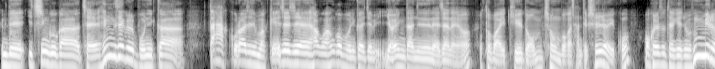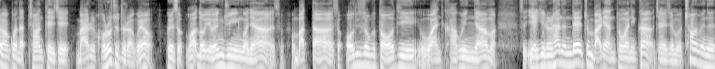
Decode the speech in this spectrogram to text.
근데 이 친구가 제 행색을 보니까 딱 꼬라지 막 깨제제하고 한 거 보니까 이제 여행 다니는 애잖아요. 오토바이 뒤에도 엄청 뭐가 잔뜩 실려 있고. 어 그래서 되게 좀 흥미를 갖고 나, 저한테 이제 말을 걸어주더라고요. 그래서 와 너 여행 중인 거냐? 그래서 어, 맞다. 그래서 어디서부터 어디 와, 가고 있냐? 막 그래서 얘기를 하는데 좀 말이 안 통하니까 제가 이제 뭐 처음에는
